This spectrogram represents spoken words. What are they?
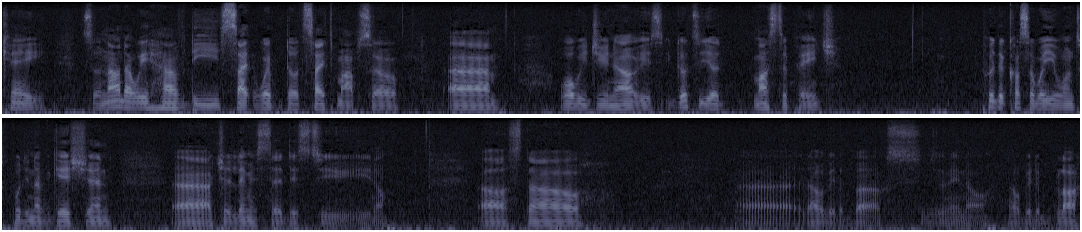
Okay so now that we have the site web.sitemap so um, what we do now is go to your master page put the cursor where you want to put the navigation. Uh, actually let me set this to you know uh, style. Uh, that will be the box you know. That will be the block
